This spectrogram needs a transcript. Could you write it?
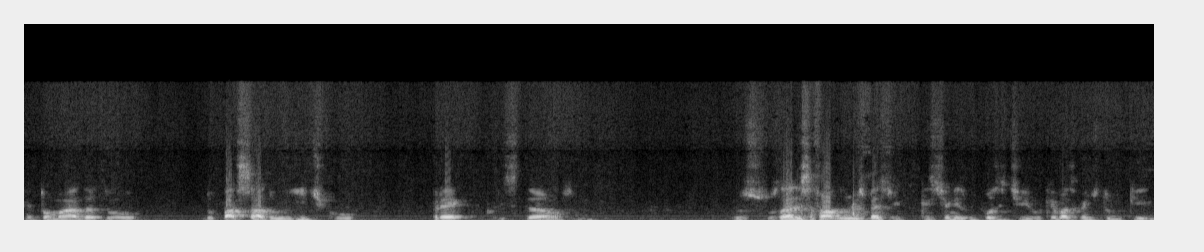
retomada do, do passado mítico pré-cristão. Assim. os, os analistas falavam de uma espécie de cristianismo positivo, que é basicamente tudo que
